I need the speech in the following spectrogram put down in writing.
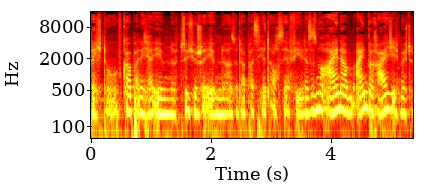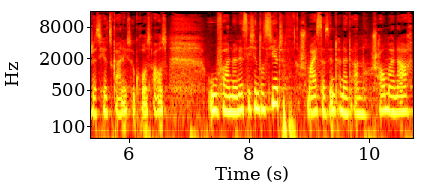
Richtungen, auf körperlicher Ebene, psychischer Ebene. Also da passiert auch sehr viel. Das ist nur einer, ein Bereich. Ich möchte das jetzt gar nicht so groß ausufern. Wenn es dich interessiert, schmeiß das Internet an, schau mal nach.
